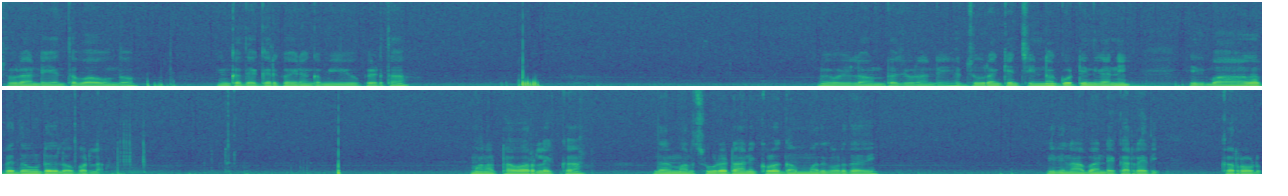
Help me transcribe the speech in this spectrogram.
చూడండి ఎంత బాగుందో. ఇంకా దగ్గరికి పోయినాక మీ వ్యూ పెడతా ఇలా ఉంటుంది చూడండి. జూరంకి చిన్నగా కొట్టింది కానీ ఇది బాగా పెద్దగా ఉంటుంది లోపల మన టవర్ లెక్క. దాన్ని మనం చూడటానికి కూడా గమ్మది కొడుతుంది. ఇది నా బండే కర్రేది. కర్రోడు.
